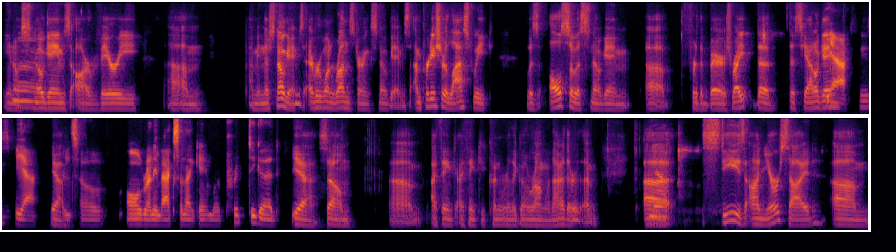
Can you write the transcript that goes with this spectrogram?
you know, mm. snow games are very, um, I mean, they're snow games. Everyone runs during snow games. I'm pretty sure last week was also a snow game uh, for the Bears, right? The the Seattle game. Yeah. Yeah. Yeah. And so all running backs in that game were pretty good. Yeah. So um, I think I think you couldn't really go wrong with either of them. Uh, yeah. Steez, on your side, um,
